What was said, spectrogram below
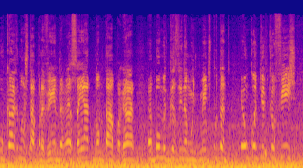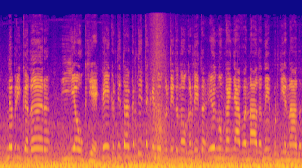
O carro não está para venda, a Seat não me está a pagar, a bomba de gasolina muito menos, portanto, é um conteúdo que eu fiz na brincadeira e é o que é. Quem acredita, acredita, quem não acredita, não acredita. Eu não ganhava nada, nem perdia nada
